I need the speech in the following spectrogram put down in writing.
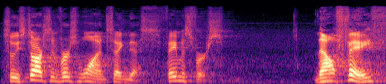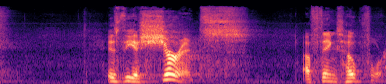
So he starts in verse 1 saying this famous verse. Now, faith is the assurance of things hoped for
